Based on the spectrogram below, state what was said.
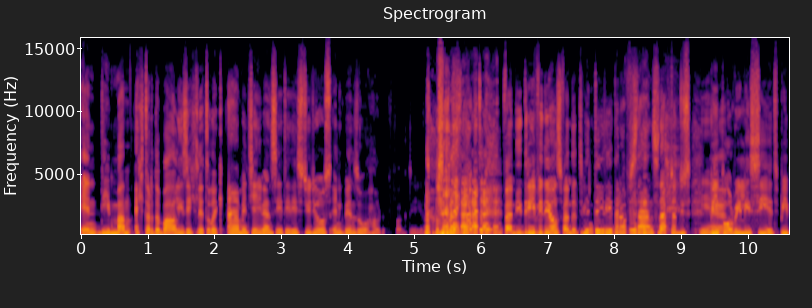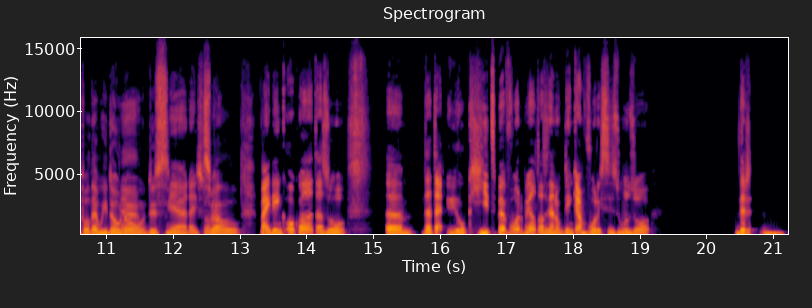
En die man achter de balie zegt letterlijk: Ah, bent jij van CTD Studios? En ik ben zo: How the fuck do you know? Van die drie video's van de twintig die erop staan, snap je? Dus people really see it, people that we don't know. Dus Ja, dat is wel. Maar ik denk ook wel dat dat zo... ehm, dat dat u ook hit, bijvoorbeeld. Als ik dan ook denk aan vorig seizoen, zo... er,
